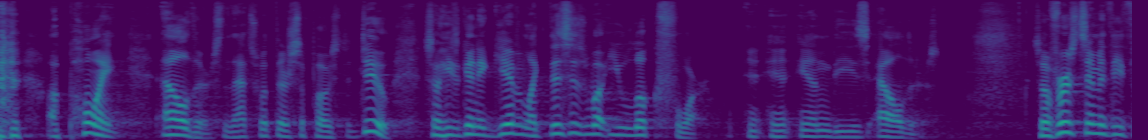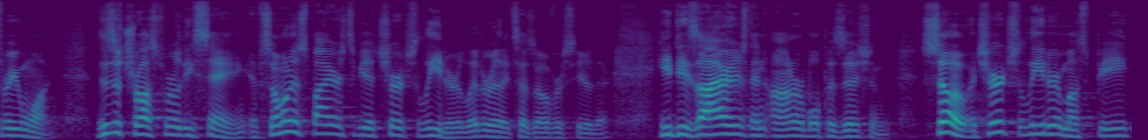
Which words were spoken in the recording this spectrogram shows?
appoint elders, and that's what they're supposed to do. So he's going to give them like this is what you look for in, in, in these elders. So 1 Timothy 3.1, this is a trustworthy saying. If someone aspires to be a church leader, literally it says overseer there, he desires an honorable position. So a church leader must be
